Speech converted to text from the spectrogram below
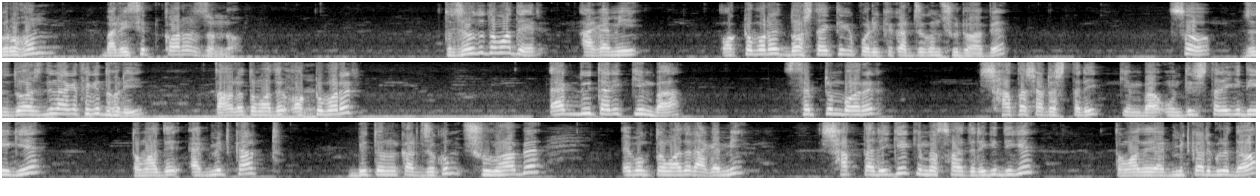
গ্রহণ বা রিসিভ করার জন্য। তো যেহেতু তোমাদের আগামী অক্টোবরের দশ তারিখ থেকে পরীক্ষা কার্যক্রম শুরু হবে সো যদি দশ দিন আগে থেকে ধরি, তাহলে তোমাদের অক্টোবরের এক, দুই তারিখ কিংবা সেপ্টেম্বরের সাতাশ, আঠাশ তারিখ কিংবা উনত্রিশ তারিখে দিয়ে গিয়ে তোমাদের অ্যাডমিট কার্ড বিতরণ কার্যক্রম শুরু হবে এবং তোমাদের আগামী সাত তারিখে কিংবা ছয় তারিখের দিকে তোমাদের অ্যাডমিট কার্ডগুলো দেওয়া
